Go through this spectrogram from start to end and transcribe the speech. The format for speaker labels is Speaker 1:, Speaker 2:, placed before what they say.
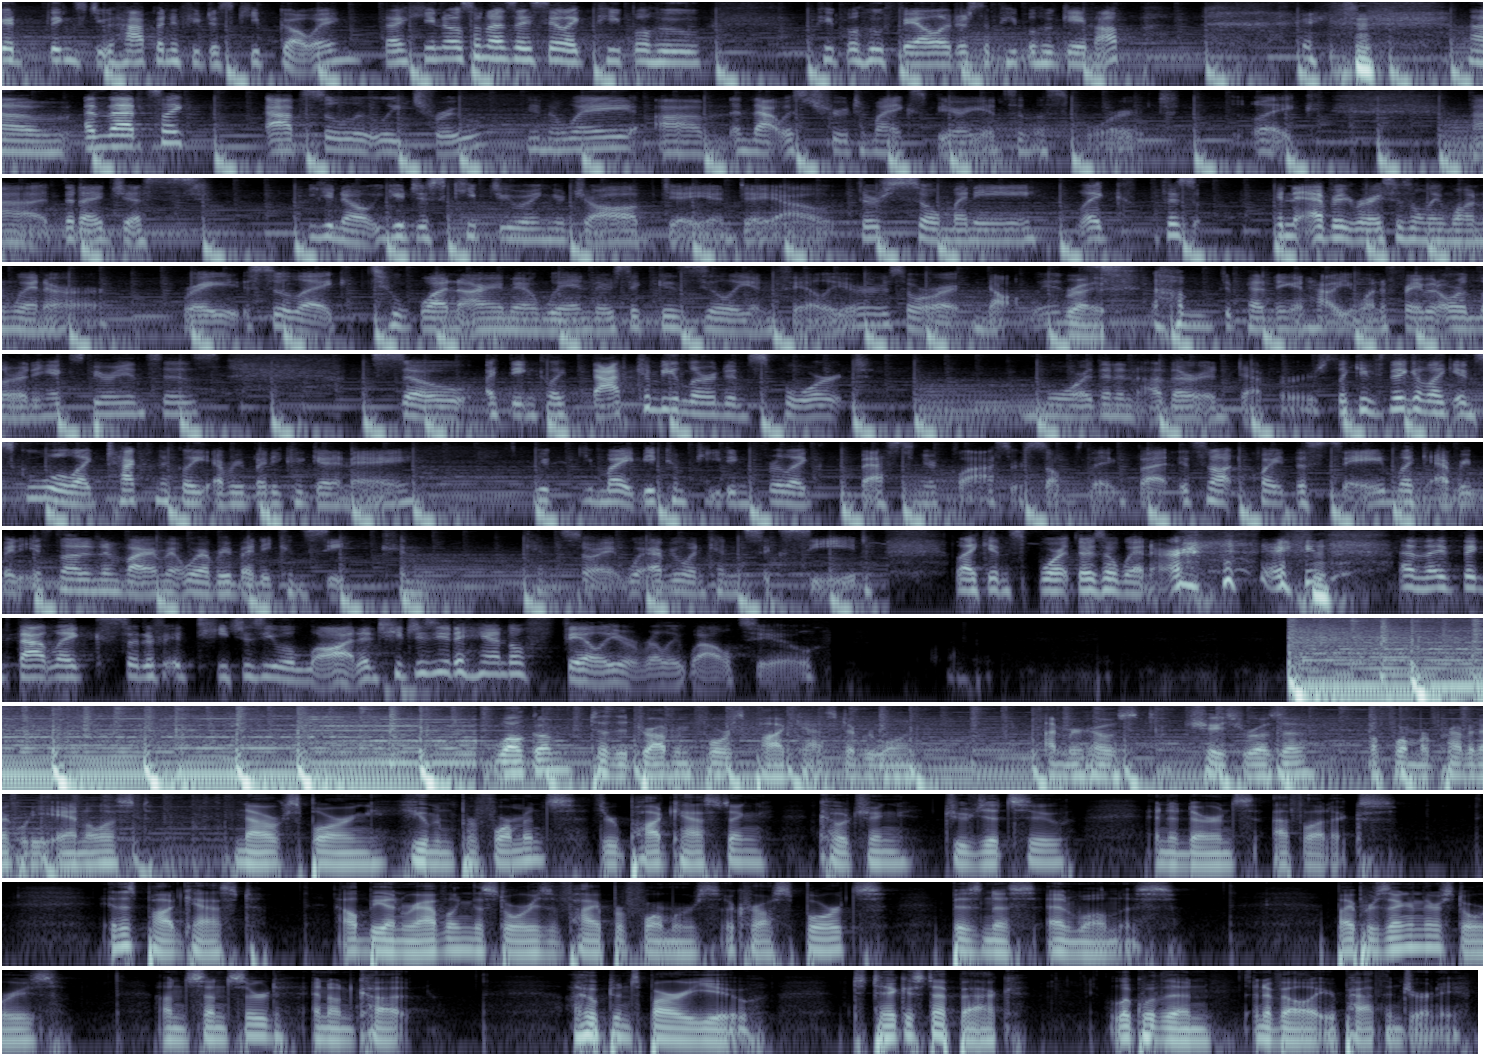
Speaker 1: good things do happen if you just keep going. Like you know, sometimes I say like people who people who fail are just the people who gave up, um, and that's like absolutely true in a way. Um, and that was true to my experience in the sport, like uh, that I just you know you just keep doing your job day in day out. There's so many like this in every race. There's only one winner right? So like to one Ironman win, there's a gazillion failures or not wins,
Speaker 2: right?
Speaker 1: Um, depending on how you want to frame it, or learning experiences. So I think like that can be learned in sport more than in other endeavors. Like if you think of like in school, like technically everybody could get an A. You, you might be competing for like the best in your class or something, but it's not quite the same. Like everybody, it's not an environment where everybody can see can sorry where everyone can succeed. Like in sport there's a winner right? Hmm. and i think that like sort of it teaches you a lot. It teaches you to handle failure really well too.
Speaker 2: Welcome to the driving force podcast everyone. I'm your host chase rosa a former private equity analyst now exploring human performance through podcasting coaching jiu-jitsu and endurance athletics. In this podcast I'll be unraveling the stories of high performers across sports, business, and wellness. By presenting their stories, uncensored and uncut, I hope to inspire you to take a step back, look within, and evaluate your path and journey.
